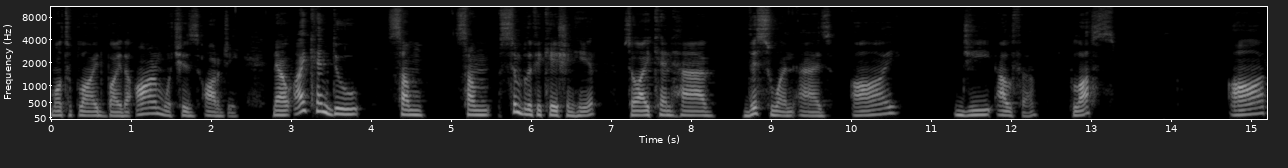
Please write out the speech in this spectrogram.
multiplied by the arm, which is RG. Now, I can do some, some simplification here, so I can have this one as IG alpha plus R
